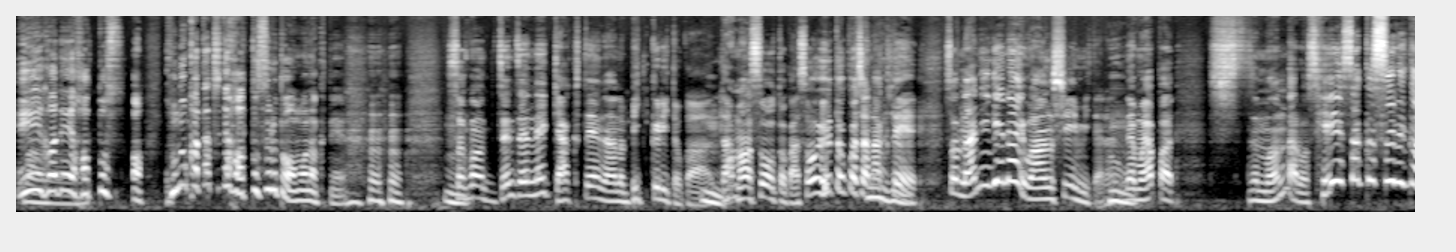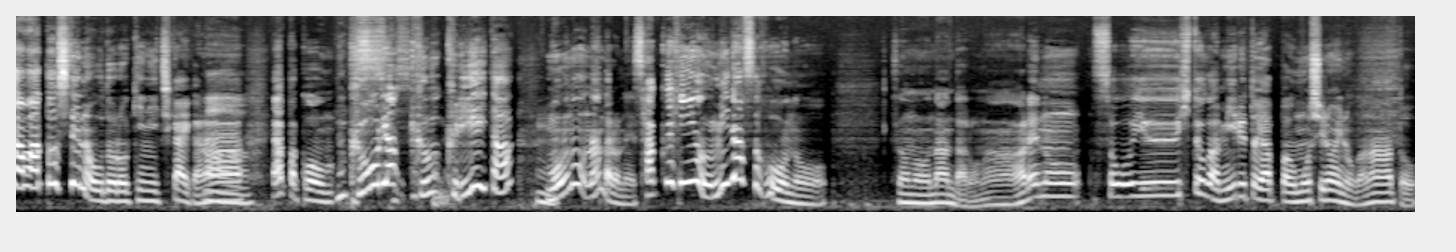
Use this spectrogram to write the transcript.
映画でハッとすあこの形でハッとするとは思わなくて。うん。そこ全然ね逆転あのびっくりとか、うん。騙そうとかそういうとこじゃなくてその何気ないワンシーンみたいな、うん。でもやっぱしなんだろう制作する側としての驚きに近いかあなやっぱこうクオリアククリエイター、うん。ものなんだろうね作品を生み出す方のそのなんだろうな。あれのそういう人が見るとやっぱ面白いのかなと。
